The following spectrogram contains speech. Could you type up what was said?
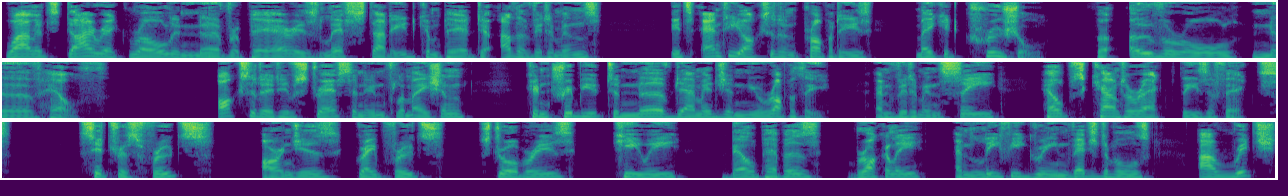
While its direct role in nerve repair is less studied compared to other vitamins, its antioxidant properties make it crucial for overall nerve health. Oxidative stress and inflammation contribute to nerve damage and neuropathy, and vitamin C helps counteract these effects. Citrus fruits, oranges, grapefruits, strawberries, kiwi, bell peppers, broccoli, and leafy green vegetables are rich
